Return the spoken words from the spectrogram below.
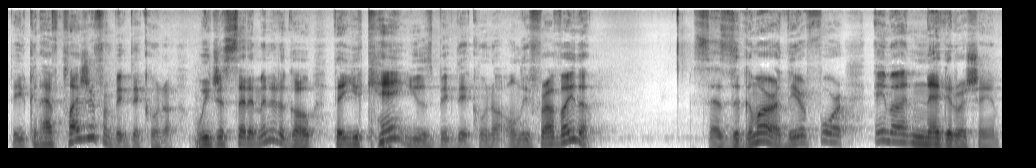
that you can have pleasure from big dekuna. We just said a minute ago that you can't use big dekuna only for Aveda. Says the Gemara, therefore, Ema neged Rashem.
